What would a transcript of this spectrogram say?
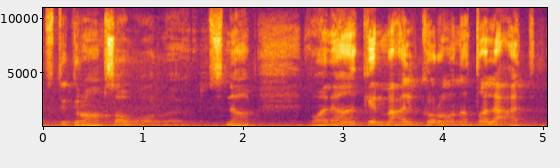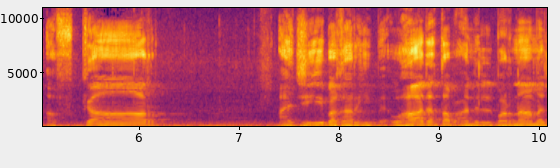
انستغرام صور سناب ولكن مع الكورونا طلعت أفكار عجيبة غريبة. وهذا طبعا البرنامج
